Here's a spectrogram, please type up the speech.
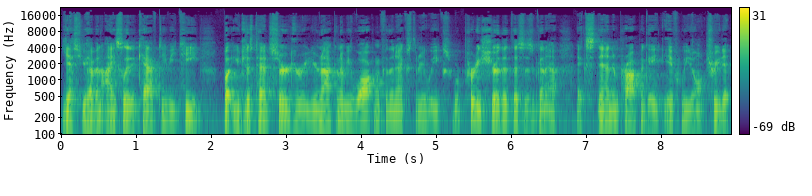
Yes, you have an isolated calf DVT, but you just had surgery, you're not going to be walking for the next three weeks. We're pretty sure that this is going to extend and propagate if we don't treat it.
